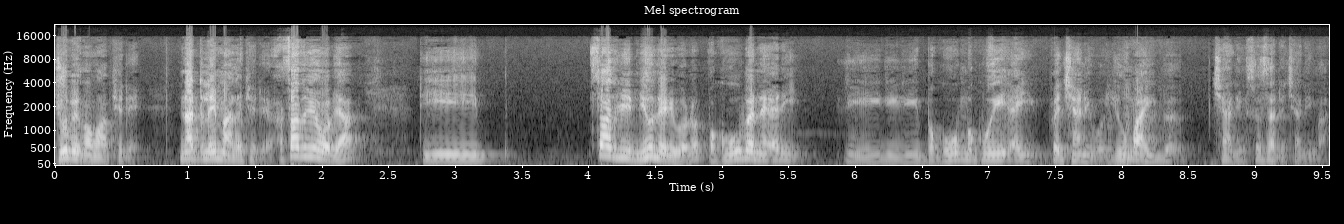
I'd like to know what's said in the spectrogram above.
ဂျိုးပင်ကောင်မှာဖြစ်တယ်နတ်တလင်းမှာလည်းဖြစ်တယ်အစသဖြင့်ပေါ့ဗျာဒီစသဖြင့်မြို့နယ်တွေပေါ့နော်ပဲခူးဘက်နဲ့အဲ့ဒီဒီဒီဒီပဲခူးမကွေးအဲ့ဘက်ချမ်းတွေပေါ့ရိုးမကြီးဘက်ချမ်းတွေဆက်ဆက်တဲ့ချမ်းတွေမှာ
